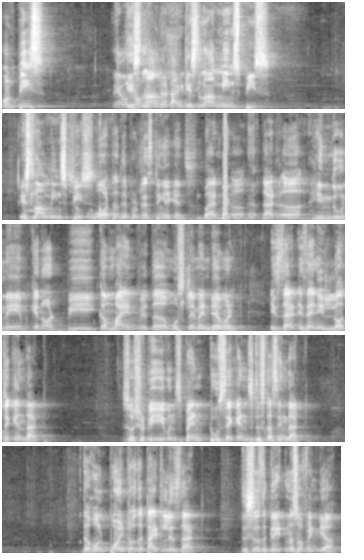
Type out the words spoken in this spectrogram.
on peace they have a problem Islam with the title. Islam means peace Islam means peace What are they protesting against? that but- uh, that a Hindu name cannot be combined with a Muslim endowment. Is that is there any logic in that? So should we even spend two seconds discussing that? The whole point of the title is that this is the greatness of India.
